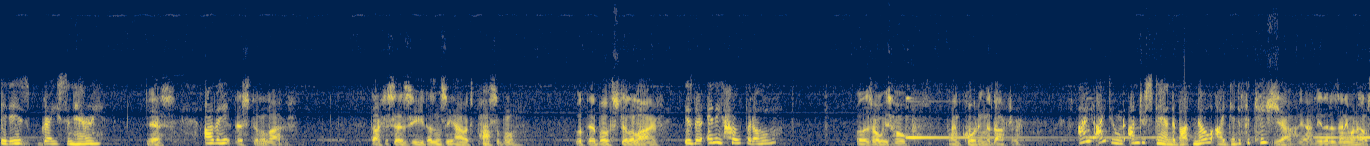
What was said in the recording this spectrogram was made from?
It is Grace and Harry. Yes. Are they. They're still alive. Doctor says he doesn't see how it's possible, but they're both still alive. Is there any hope at all? Well, there's always hope. I'm quoting the doctor. I, I don't understand about no identification. Yeah, yeah, neither does anyone else.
